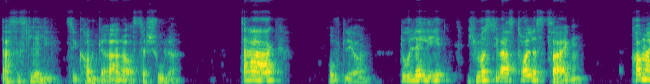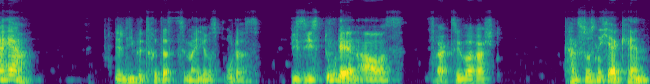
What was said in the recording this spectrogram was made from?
Das ist Lilly. Sie kommt gerade aus der Schule. Tag, ruft Leon. Du Lilly, ich muss dir was Tolles zeigen. Komm mal her. Lilly betritt das Zimmer ihres Bruders. Wie siehst du denn aus? fragt sie überrascht. Kannst du es nicht erkennen?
